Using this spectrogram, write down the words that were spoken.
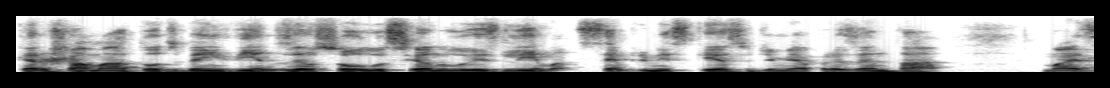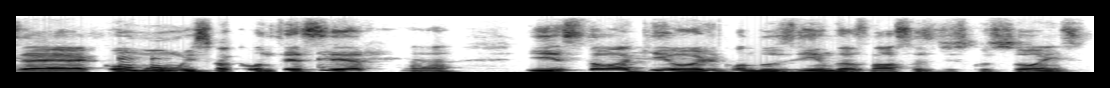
quero chamar a todos bem-vindos. Eu sou o Luciano Luiz Lima, sempre me esqueço de me apresentar, mas é comum isso acontecer, né? E estou aqui hoje conduzindo as nossas discussões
